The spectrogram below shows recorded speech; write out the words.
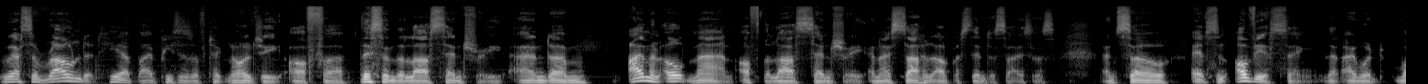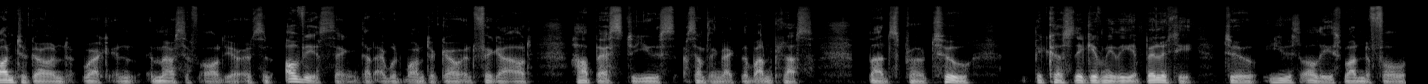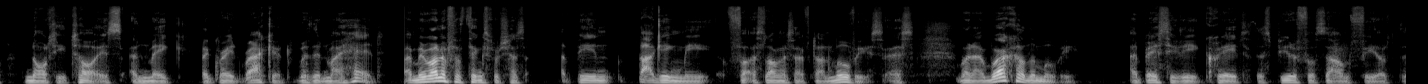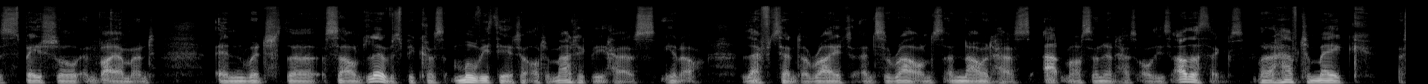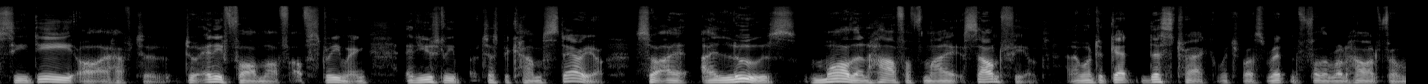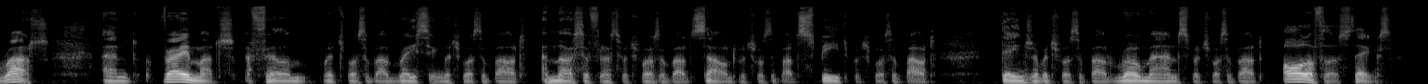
we are surrounded here by pieces of technology of uh, this and the last century. And um, I'm an old man of the last century, and I started out with synthesizers. And so it's an obvious thing that I would want to go and work in immersive audio. It's an obvious thing that I would want to go and figure out how best to use something like the OnePlus Buds Pro 2 because they give me the ability to use all these wonderful, naughty toys and make a great racket within my head. I mean, one of the things which has been bugging me for as long as I've done movies is when I work on the movie, I basically create this beautiful sound field, this spatial environment in which the sound lives because movie theater automatically has, you know, left, center, right, and surrounds, and now it has Atmos and it has all these other things. But I have to make a CD or I have to do any form of, of streaming, it usually just becomes stereo. So I, I lose more than half of my sound field. And I want to get this track, which was written for the Ron Howard film Rush, and very much a film which was about racing, which was about immersiveness, which was about sound, which was about speed, which was about danger, which was about romance, which was about all of those things.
